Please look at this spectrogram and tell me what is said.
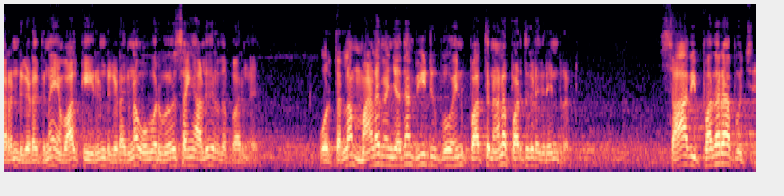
வறண்டு கிடக்குன்னா என் வாழ்க்கை இருண்டு கிடக்குன்னா ஒவ்வொரு விவசாயம் அழுகிறத பாருங்க. ஒருத்தர்லாம் மழை பெஞ்சாதான் வீட்டுக்கு போவேன்னு பத்து நாளாக படுத்து கிடக்குறேன்ற சாவி பதறா போச்சு.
